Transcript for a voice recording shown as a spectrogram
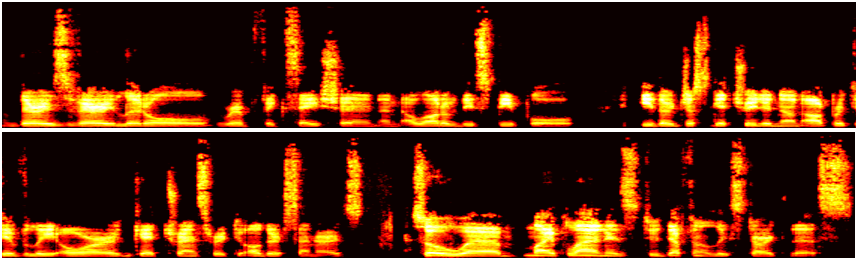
there is very little rib fixation, and a lot of these people either just get treated non-operatively or get transferred to other centers. So uh, my plan is to definitely start this.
